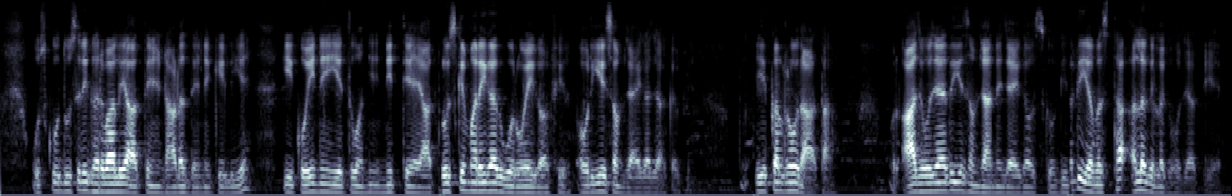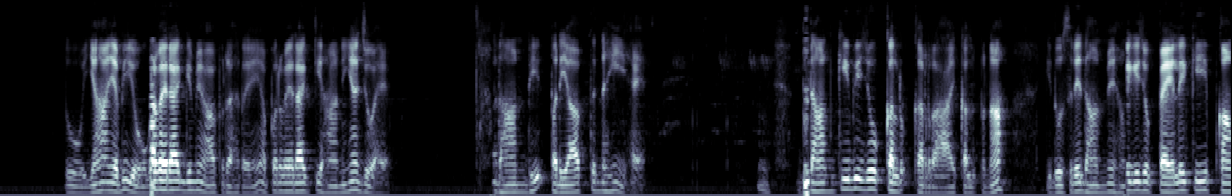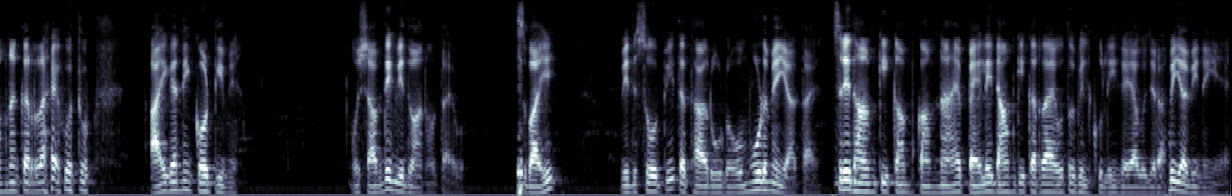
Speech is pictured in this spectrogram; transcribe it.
उसको दूसरे घर वाले आते हैं ढाढ़स देने के लिए कि कोई नहीं, ये तो नित्य है तो उसके मरेगा तो वो रोएगा फिर, और ये समझाएगा जाकर के। ये कल रो रहा था, और आज हो जाए तो ये समझाने जाएगा उसको कि अवस्था अलग अलग हो जाती है। तो यहाँ अभी होगा। वैराग्य में आप रह रहे हैं, अपर वैराग्य की हानियाँ जो है धाम भी पर्याप्त नहीं है। धाम की भी जो कल कर रहा है कल्पना कि दूसरे धाम में हम जो पहले की कामना कर रहा है, वो तो आएगा नहीं कोटि में। वो शाब्दिक विद्वान होता है वो। भाई विदसोपी तथा रूढ़ मूड में ही आता है। दूसरे धाम की काम कामना है, पहले धाम की कर रहा है, वो तो बिल्कुल ही गया गुजरा। भी अभी नहीं है।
